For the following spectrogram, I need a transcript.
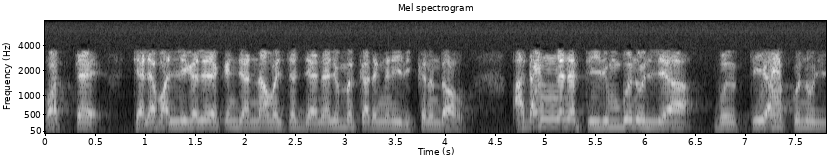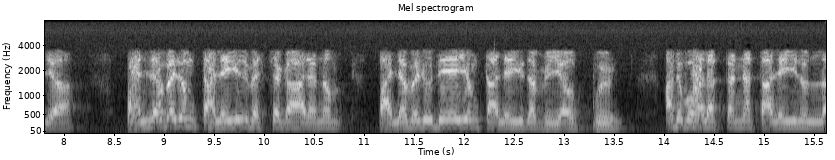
കൊറ്റെ ചില പള്ളികളിലൊക്കെ ചെന്നാ വെച്ച ജനലുമൊക്കെ അതങ്ങനെ ഇരിക്കണുണ്ടാവും അതങ്ങനെ തിരുമ്പുന്നില്ല വൃത്തിയാക്കുന്നില്ല. പലവരും തലയിൽ വെച്ച കാരണം പലവരുടെയും തലയുടെ വിയർപ്പ് അതുപോലെ തന്നെ തലയിലുള്ള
